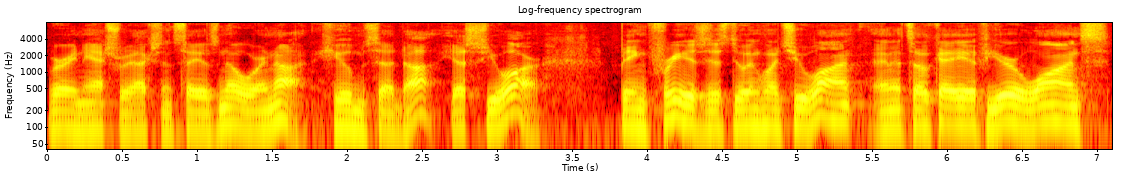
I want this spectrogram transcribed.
Very natural reaction to say is, no, we're not. Hume said, ah, yes, you are. Being free is just doing what you want, and it's okay if your wants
